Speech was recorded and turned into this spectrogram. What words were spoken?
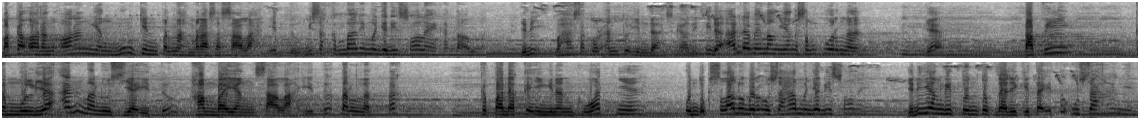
maka orang-orang yang mungkin pernah merasa salah itu bisa kembali menjadi soleh kata Allah. Jadi bahasa Quran itu indah sekali. Tidak ada memang yang sempurna ya. Tapi kemuliaan manusia itu hamba yang salah itu terletak kepada keinginan kuatnya untuk selalu berusaha menjadi soleh. Jadi yang dituntut dari kita itu usahanya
